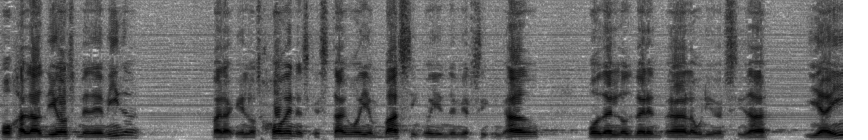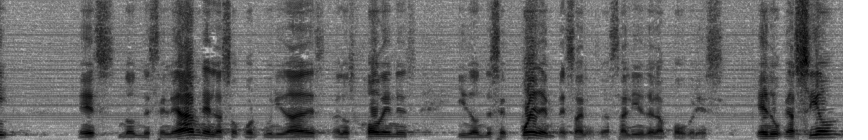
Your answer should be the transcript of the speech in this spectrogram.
Ojalá Dios me dé vida para que los jóvenes que están hoy en básico y en diversificado, poderlos ver entrar a la universidad. Y ahí es donde se le abren las oportunidades a los jóvenes y donde se puede empezar a salir de la pobreza. Educación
